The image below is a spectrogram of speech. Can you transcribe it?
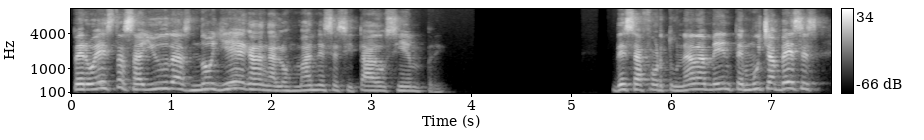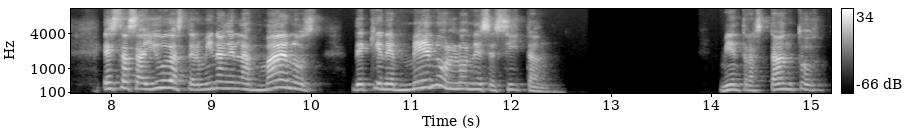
pero estas ayudas no llegan a los más necesitados siempre. Desafortunadamente, muchas veces estas ayudas terminan en las manos de quienes menos lo necesitan. Mientras tanto,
